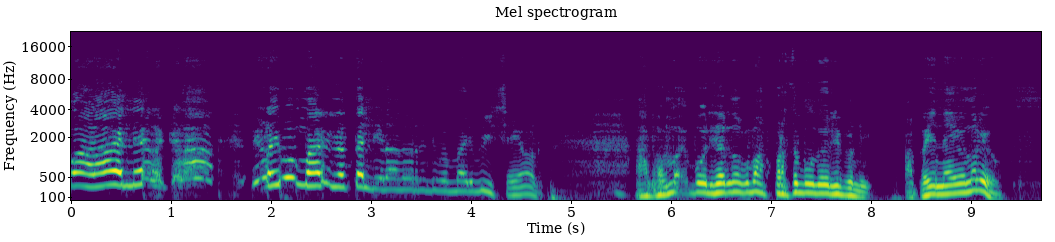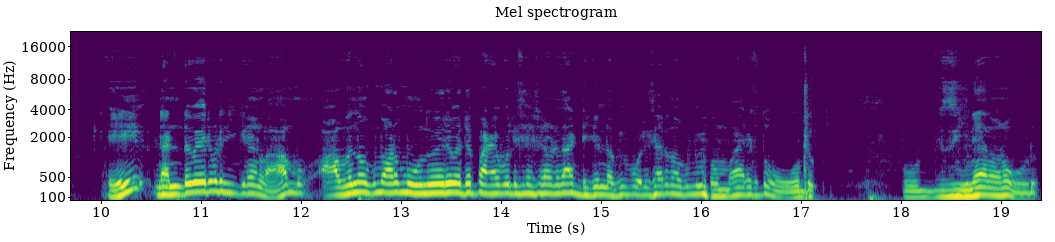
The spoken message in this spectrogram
വാടാ എന്നെ ഇറക്കടാ. എടാ ഇവന്മാരെന്നെ തല്ലിയടാന്ന് പറഞ്ഞിട്ട് ഇവന്മാര് വിഷയമാണ്. അപ്പം പോലീസുകാർ നോക്കുമ്പോൾ അപ്പുറത്ത് മൂന്ന് പേര് ഇപ്പുണ്ട് അപ്പം എന്നായെന്നറിയോ ഈ രണ്ടുപേരും ഇവിടെ ഇരിക്കണല്ലോ. ആ അവൻ നോക്കുമ്പോൾ അവിടെ മൂന്ന് പേര് മറ്റേ പഴയ പോലീസ് സ്റ്റേഷൻ അവിടെ നിന്ന് അടിക്കുന്നുണ്ട്. അപ്പോൾ പോലീസുകാർ നോക്കുമ്പോൾ ഇവന്മാരുടെ അടുത്ത് ഓടും. സീന എന്ന് പറഞ്ഞാൽ ഓടും.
